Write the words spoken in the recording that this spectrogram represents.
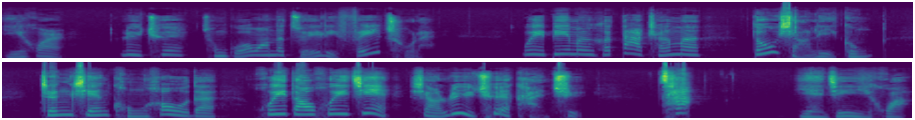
一会儿，绿雀从国王的嘴里飞出来。卫兵们和大臣们都想立功，争先恐后的挥刀挥剑向绿雀砍去。擦！眼睛一花，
